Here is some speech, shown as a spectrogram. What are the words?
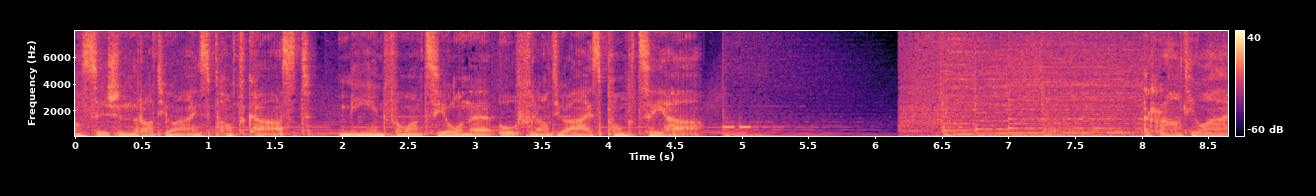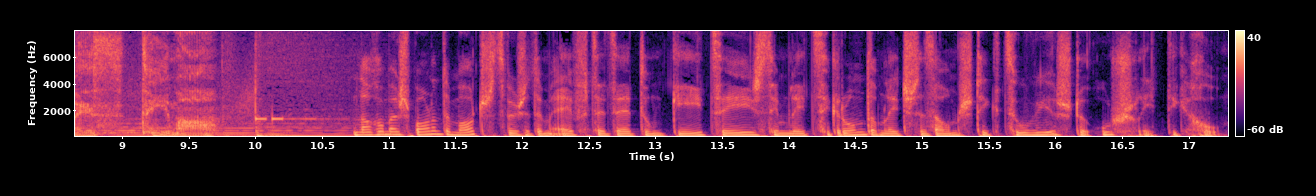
Das ist ein Radio 1 Podcast. Mehr Informationen auf radio1.ch. Radio 1 Thema. Nach einem spannenden Match zwischen dem FCZ und GC ist es im letzten Grund am letzten Samstag zu wüsten Ausschreitungen gekommen.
